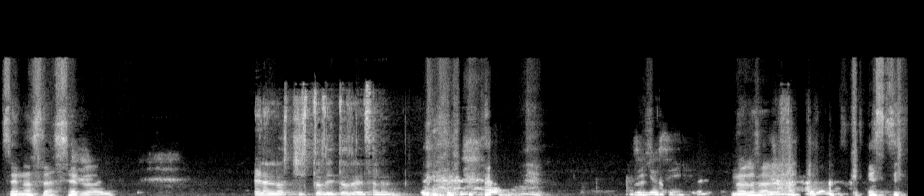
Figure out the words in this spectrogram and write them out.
se nos da hacerlo ahí. Eran los chistositos del salón. Así yo sí. No lo sabemos, pero que sí.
